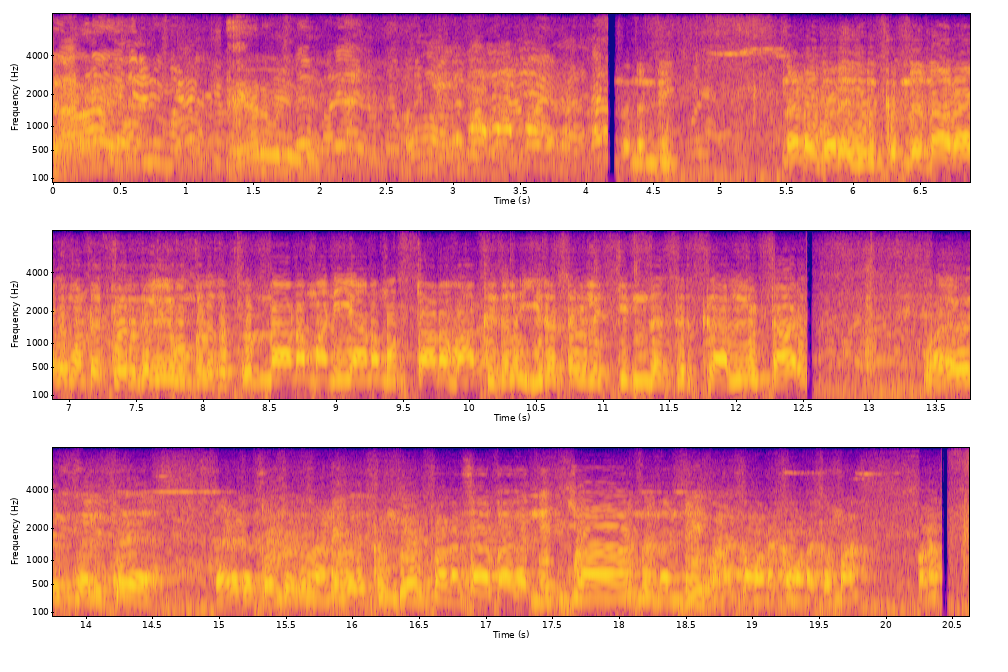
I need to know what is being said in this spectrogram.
நன்றி. நடைபெற இருக்கின்ற நாடாளுமன்ற தேர்தலில் உங்களது பொன்னான மணியான முத்தான வாக்குகளை இரட்டை இலை சின்னத்திற்கு அள்ளித்தார். வரவேற்பு அளித்த கழக தொண்டர்கள் அனைவருக்கும் வேட்பாளர் சார்பாக நெஞ்சார்ந்த நன்றி. வணக்கம் வணக்கம் வணக்கம்மா. வணக்கம்.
